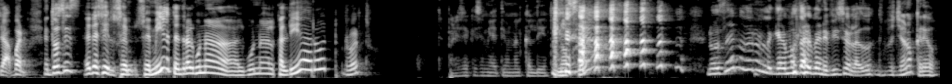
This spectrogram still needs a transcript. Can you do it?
Ya, bueno, entonces, Es decir, ¿Sem- ¿Semilla tendrá alguna, alguna alcaldía, Robert? Roberto. ¿Te parece que se me tiene una alcaldía? No sé. No sé, no sé, no le queremos dar el beneficio de la duda. Pues yo no creo.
